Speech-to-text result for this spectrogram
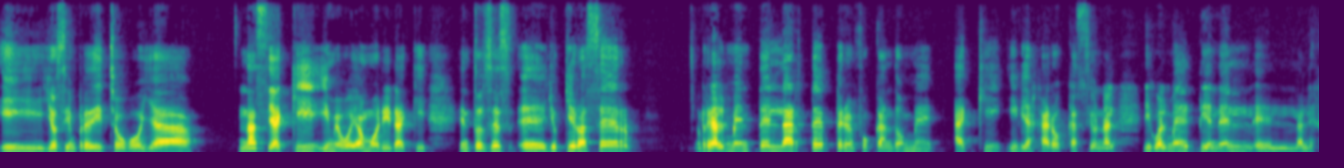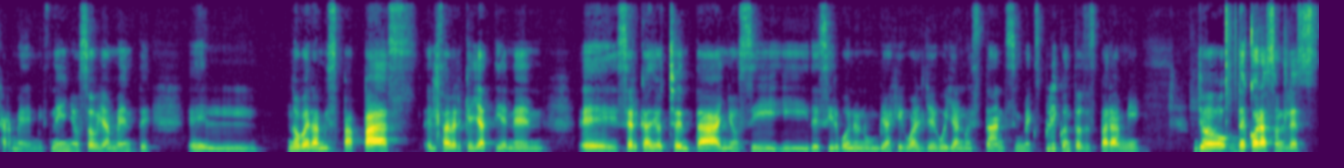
y yo siempre he dicho, voy a, nací aquí y me voy a morir aquí. Entonces, eh, yo quiero hacer realmente el arte, pero enfocándome aquí y viajar ocasional. Igual me detiene el, alejarme de mis niños, obviamente, el no ver a mis papás, el saber que ya tienen eh, cerca de 80 años y, decir, bueno, en un viaje igual llego y ya no están. ¿Sí me explico? Entonces, para mí, yo de corazón les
